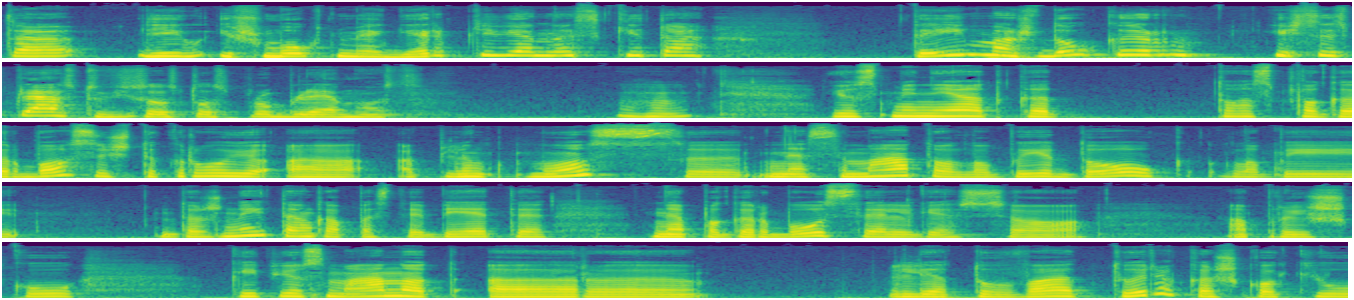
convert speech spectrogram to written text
ta, jeigu išmoktume gerbti vienas kitą, tai maždaug ir išsispręstų visos tos problemos. Mhm. Jūs minėjot, kad tos pagarbos iš tikrųjų aplink mus nesimato labai daug, labai dažnai tenka pastebėti nepagarbaus elgesio apraiškų. Kaip Jūs manot, ar Lietuva turi kažkokių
